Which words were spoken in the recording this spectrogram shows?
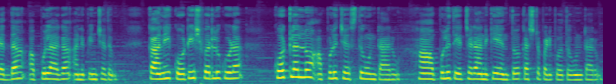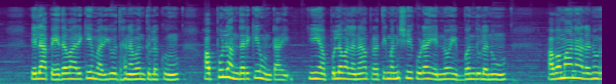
పెద్ద అప్పులాగా అనిపించదు. కానీ కోటీశ్వర్లు కూడా కోట్లల్లో అప్పులు చేస్తూ ఉంటారు. ఆ అప్పులు తీర్చడానికే ఎంతో కష్టపడిపోతూ ఉంటారు. ఇలా పేదవారికి మరియు ధనవంతులకు అప్పులు అందరికీ ఉంటాయి. ఈ అప్పుల వలన ప్రతి మనిషి కూడా ఎన్నో ఇబ్బందులను అవమానాలను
